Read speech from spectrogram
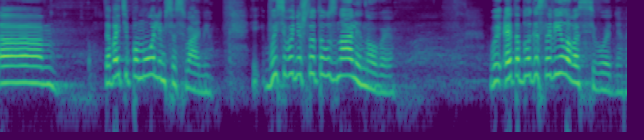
Давайте помолимся с вами. Вы сегодня что-то узнали новое? Вы, это благословило вас сегодня?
